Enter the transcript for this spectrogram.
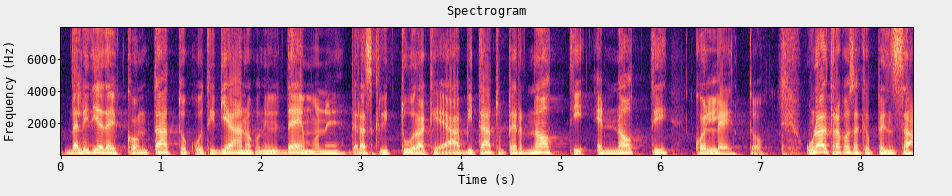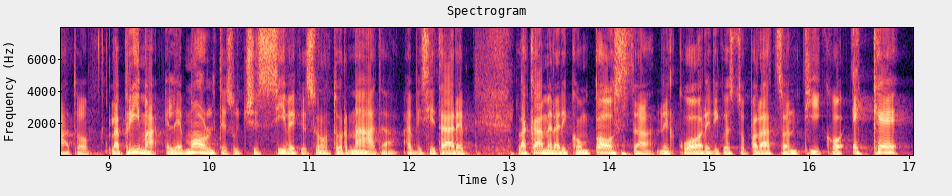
dall'idea del contatto quotidiano con il demone, della scrittura che ha abitato per notti e notti quel letto. Un'altra cosa che ho pensato, la prima e le molte successive che sono tornata a visitare la camera ricomposta nel cuore di questo palazzo antico, è che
